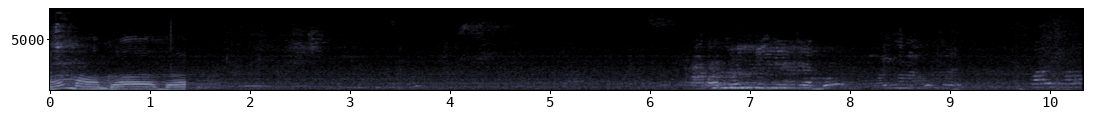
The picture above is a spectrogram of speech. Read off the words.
Oh my god, bro. Why you wanna open it?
